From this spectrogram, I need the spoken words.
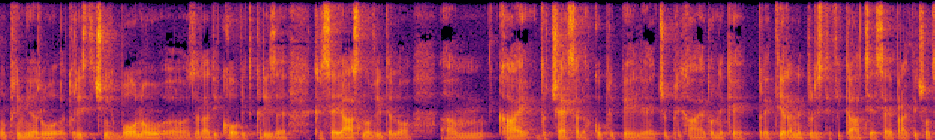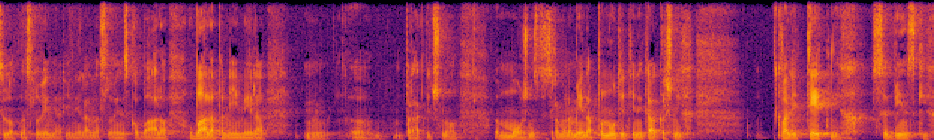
v primeru turističnih bonov uh, zaradi COVID krize, ker se je jasno videlo, um, kaj do česa lahko pripelje, če prihaja do neke pretirane turistifikacije. Se je praktično celotna Slovenija rinila na slovensko obalo, obala pa ni imela um, praktično možnosti oziroma namena ponuditi nekakršnih kvalitetnih, vsebinskih,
